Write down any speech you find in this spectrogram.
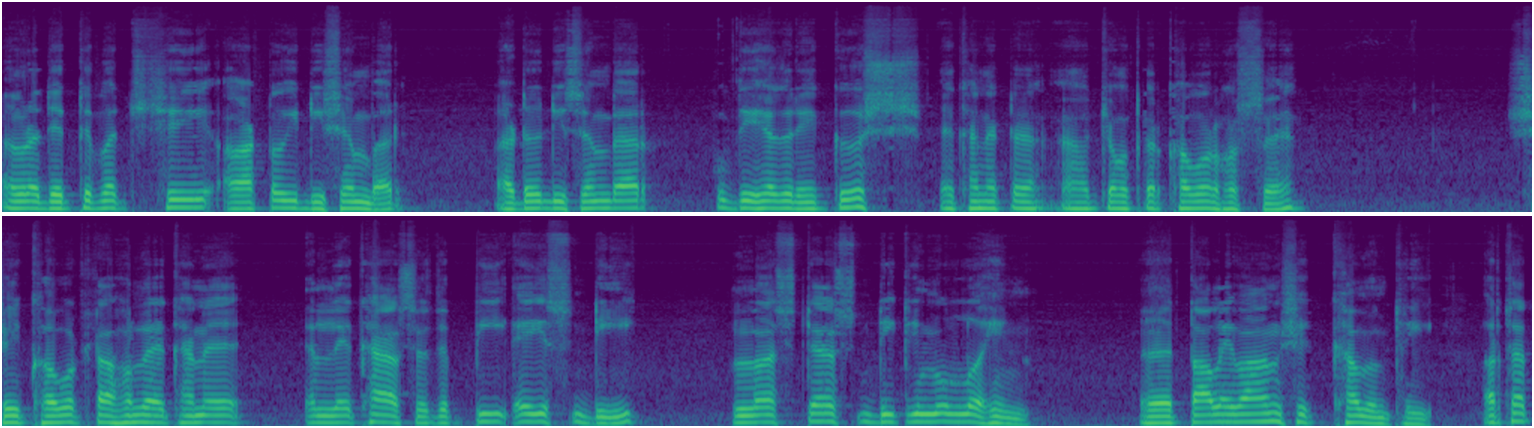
আমরা দেখতে পাচ্ছি আটই ডিসেম্বর। আটই ডিসেম্বর দুই হাজার একুশ, এখানে একটা চমৎকার খবর হচ্ছে। সেই খবরটা হলো এখানে লেখা আছে যে পিএইচডি মাস্টার্স ডিগ্রি মূল্যহীন তালেবান শিক্ষামন্ত্রী অর্থাৎ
